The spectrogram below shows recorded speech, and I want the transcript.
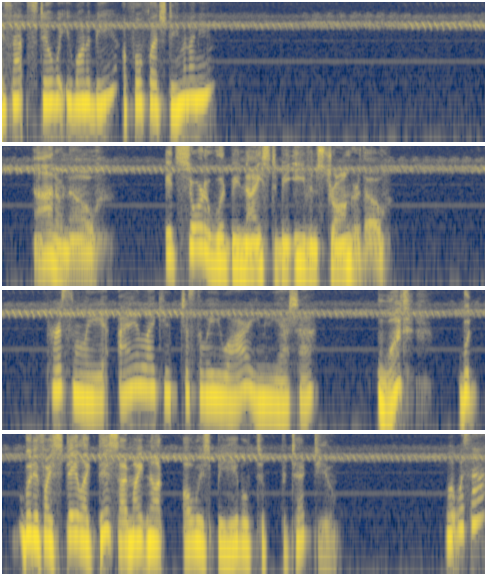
Is that still what you want to be? A full-fledged demon, I mean? I don't know. It sorta would be nice to be even stronger, though. Personally, I like you just the way you are, Inuyasha. What? But but if I stay like this, I might not always be able to protect you. What was that?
